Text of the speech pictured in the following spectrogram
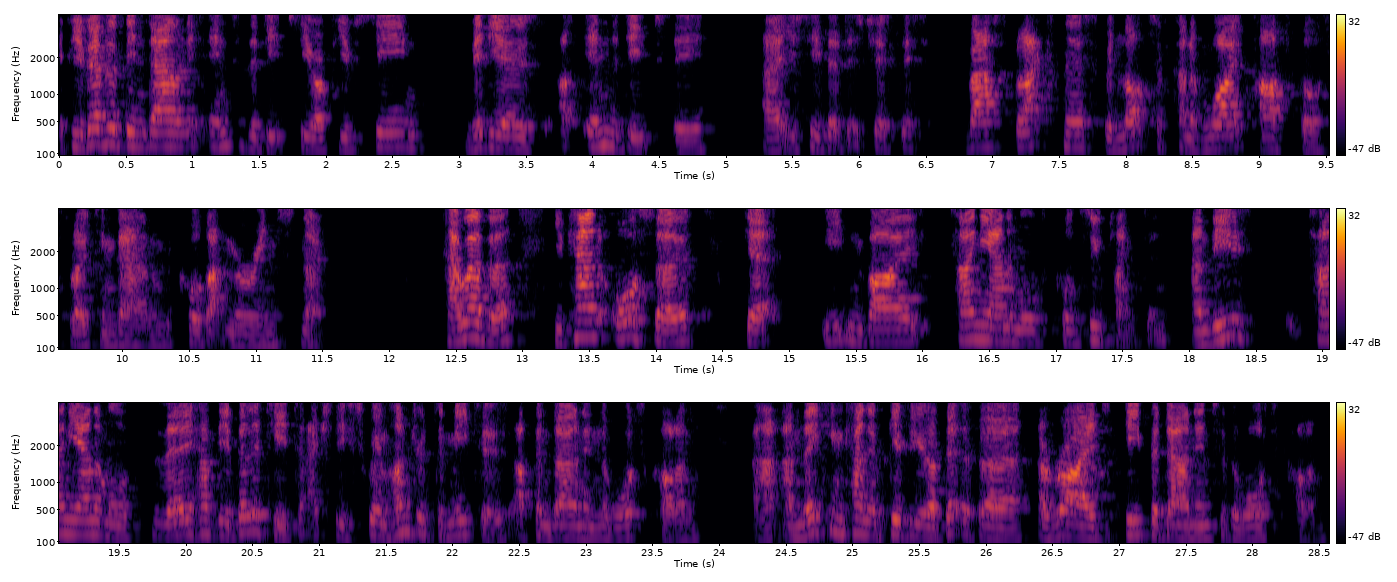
if you've ever been down into the deep sea or if you've seen videos uh, in the deep sea, uh, you see that it's just this vast blackness with lots of kind of white particles floating down, and we call that marine snow. However, you can also get eaten by tiny animals called zooplankton. And these tiny animals, they have the ability to actually swim hundreds of meters up and down in the water column uh, and they can kind of give you a bit of a, a, ride deeper down into the water column.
